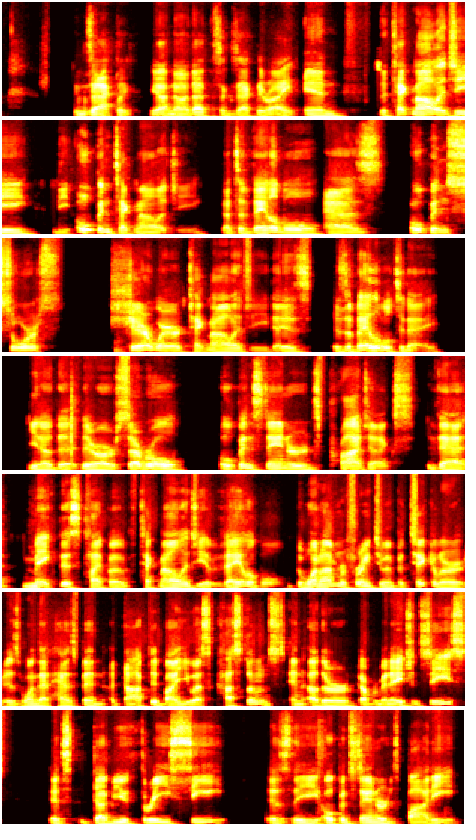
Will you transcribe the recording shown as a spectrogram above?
Exactly. Yeah, no, that's exactly right. And the technology, the open technology that's available as open source shareware technology that is is available today. You know, the, there are several open standards projects that make this type of technology available. The one I'm referring to in particular is one that has been adopted by US Customs and other government agencies. It's W3C is the open standards body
